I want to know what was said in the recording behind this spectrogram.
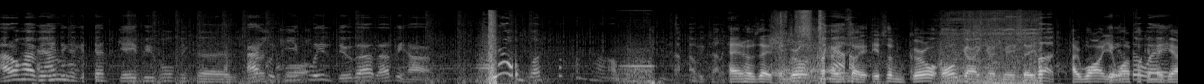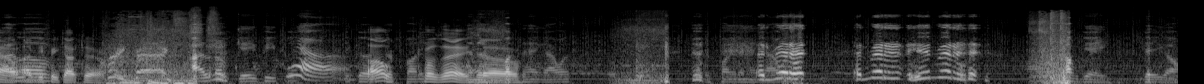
I don't have Um, anything against gay people because. Ashley, can you please do that? That'd be hot. No, what's the problem? That'd be kind of And Jose, some girl, I'm sorry, if some girl or guy came up to me and say, Look, I want you, I want to fucking make way, I out, I'd be freaked out too. Freak bags. I love gay people Yeah. because Oh, they're funny Jose, and they're so- fun to hang out with. It's funny to hang Admit out it! Admit it! He admitted it! with. I'm gay. There you go.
